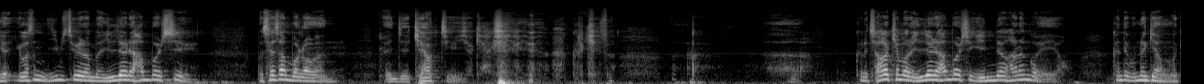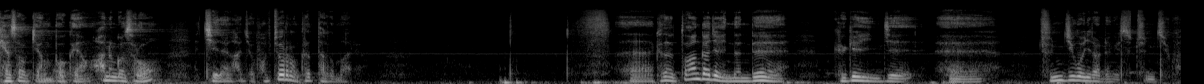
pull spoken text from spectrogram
이것은 임직이라면 1년에 한 번씩 뭐 세상 보려면 이제 계약직이죠. 계약직. 그렇게 해서. 근데 정확히 말하면 1년에 한 번씩 임명하는 거예요. 근데 우리는 그냥 뭐 계속 그냥 뭐 그냥 하는 것으로 진행하죠. 법적으로는 그렇다고 말이에요. 그 다음에 또한 가지가 있는데 그게 이제 에, 준직원이라는 게 있어요. 준직원.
